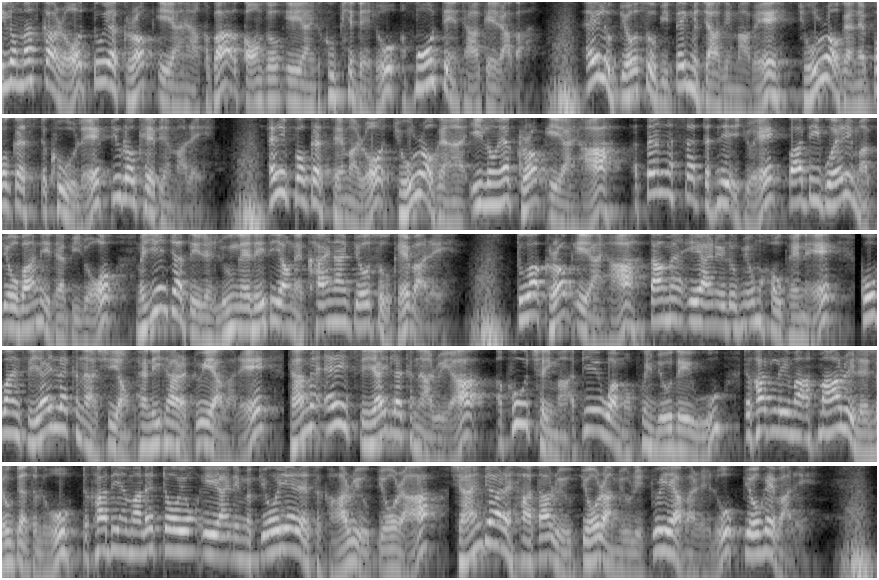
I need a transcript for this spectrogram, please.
Elon Musk ကတော့သူ့ရဲ့ Grok AI ဟာကမ္ဘာအကောင်းဆုံး AI တစ်ခုဖြစ်တယ်လို့အမွှန်းတင်ထားခဲ့တာပါအဲ့လိုပြောဆိုပြီးတိတ်မကြခင်မှာပဲ Joe Rogan နဲ့ podcast တစ်ခုကိုလည်းပြုလုပ်ခဲ့ပြန်ပါတယ်အဲ့ဒီ podcast ထဲမှာတော့ Joe Rogan က Elon ရဲ့ Grok AI ဟာအသက်22နှစ်အရွယ်ပါတီပွဲတွေမှာပျော်ပါနေတတ်ပြီးတော့မရင်ကျက်သေးတဲ့လူငယ်လေးတစ်ယောက်နဲ့ခိုင်းနှိုင်းပြောဆိုခဲ့ပါတယ်သူက Grok AI ဟာတာမန် AI တွေလိုမျိုးမဟုတ်ဘဲနဲ့ ကိုယ်ပိုင်ဇယိုက်လက္ခဏာရှိအောင်ဖန်တီးထားတာတွေ့ရပါတယ်။ဒါပေမဲ့အဲ့ဒီဇယိုက်လက္ခဏာတွေကအခုအချိန်မှာအပြည့်အဝမဖွံ့ဖြိုးသေးဘူး။တခါတလေမှာအမှားတွေလည်းလုံးတတ်သလိုတခါတရံမှာလည်းတော်ယုံ AI တွေမပြောရတဲ့စကားတွေကိုပြောတာရိုင်းပြတဲ့ဟာတာတွေကိုပြောတာမျိုးတွေတွေ့ရပါတယ်လို့ပြောခဲ့ပါတယ်။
